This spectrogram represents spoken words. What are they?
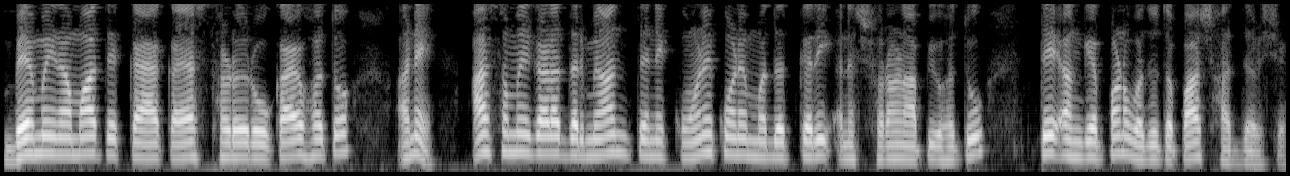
બે મહિનામાં તે કયા કયા સ્થળોએ રોકાયો હતો અને આ સમયગાળા દરમિયાન તેને કોણે કોણે મદદ કરી અને શરણ આપ્યું હતું તે અંગે પણ વધુ તપાસ હાથ ધરશે.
